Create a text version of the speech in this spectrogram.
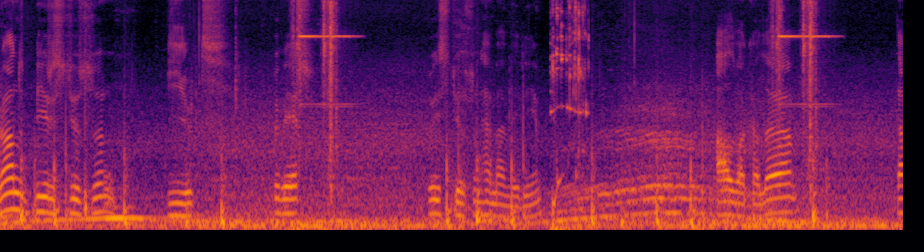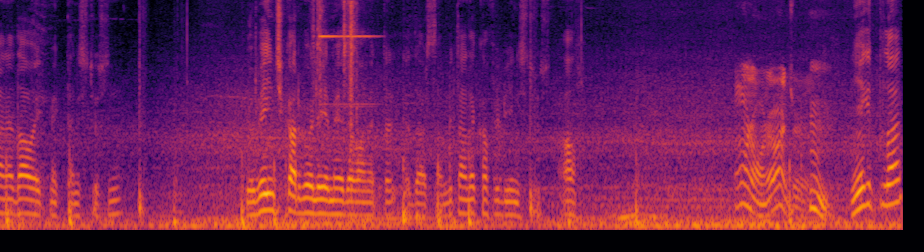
Rounded Beer istiyorsun. Beard. Biber. Su istiyorsun hemen vereyim. Al bakalım. Bir tane daha o ekmekten istiyorsun. Göbeğin çıkar böyle yemeye devam et edersen. Bir tane de kafe bean istiyorsun. Al. Hmm. Niye gitti lan?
